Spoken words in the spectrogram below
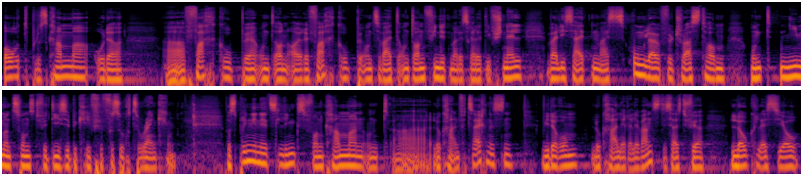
Ort plus Kammer oder äh, Fachgruppe und dann eure Fachgruppe und so weiter und dann findet man das relativ schnell, weil die Seiten meistens unglaublich viel Trust haben und niemand sonst für diese Begriffe versucht zu ranken. Was bringen jetzt Links von Kammern und äh, lokalen Verzeichnissen? Wiederum lokale Relevanz, das heißt für Local SEO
